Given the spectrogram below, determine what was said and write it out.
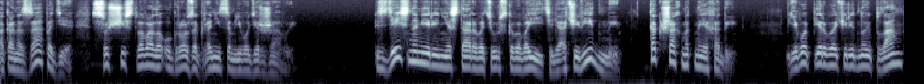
пока на Западе существовала угроза границам его державы. Здесь намерения старого тюркского воителя очевидны, как шахматные ходы. Его первоочередной план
